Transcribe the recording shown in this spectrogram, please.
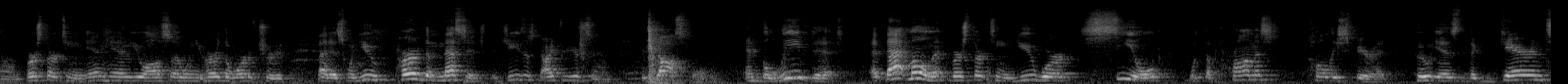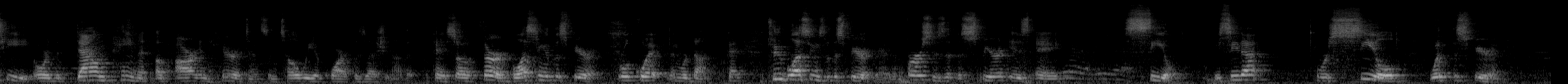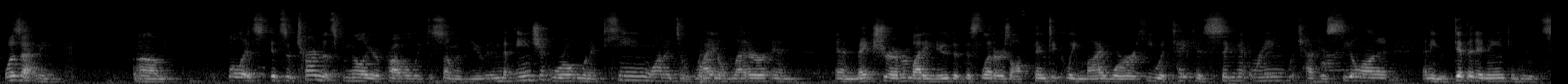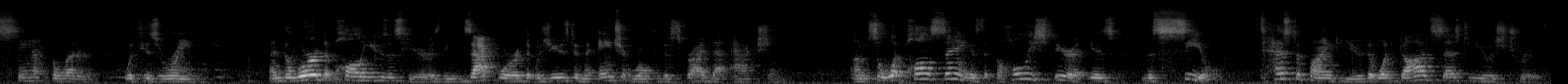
Um, verse 13 In him you also, when you heard the word of truth, that is, when you heard the message that Jesus died for your sin, the gospel, and believed it, at that moment, verse 13, you were sealed with the promised Holy Spirit, who is the guarantee or the down payment of our inheritance until we acquire possession of it. Okay, so third, blessing of the Spirit. Real quick, then we're done. Okay, two blessings of the Spirit there. The first is that the Spirit is a seal. You see that? We're sealed with the Spirit. What does that mean? Um, well, it's, it's a term that's familiar probably to some of you. In the ancient world, when a king wanted to write a letter and and make sure everybody knew that this letter is authentically my word, he would take his signet ring, which had his seal on it, and he would dip it in ink and he would stamp the letter with his ring. And the word that Paul uses here is the exact word that was used in the ancient world to describe that action. Um, so, what Paul's saying is that the Holy Spirit is the seal, testifying to you that what God says to you is truth.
